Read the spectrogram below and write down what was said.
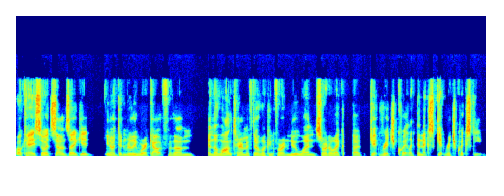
Okay, so it sounds like it, you know, didn't really work out for them in the long term if they're looking for a new one, sort of like a get rich quick, like the next get rich quick scheme.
